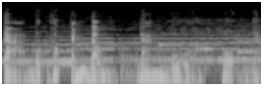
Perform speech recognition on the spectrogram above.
cả một góc cánh đồng đang mùa hội nhập.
